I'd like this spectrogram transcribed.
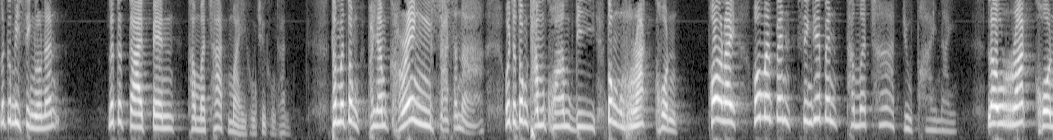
แล้วก็มีสิ่งเหล่านั้น แล้วก็กลายเป็นธรรมชาติใหม่ของชีวิตของท่านทำไมต้องพยายามเคร่งศาสนา ว่าจะต้องทำความดี ต้องรักคน เพราะอะไร เพราะมันเป็นสิ่งที่เป็นธรรมชาติอยู่ภายใน เรารักคน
